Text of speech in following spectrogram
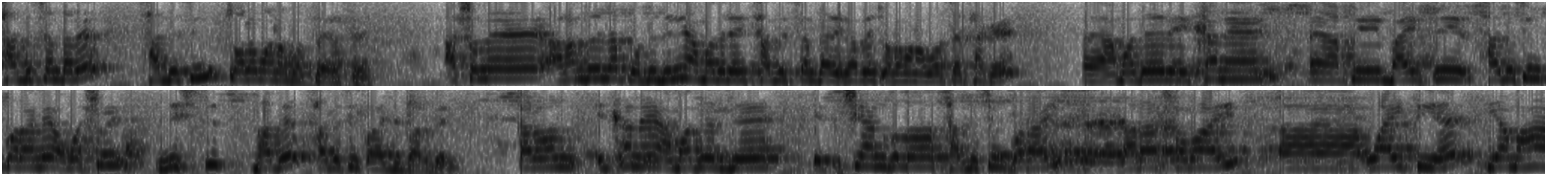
সার্ভিস সেন্টারে সার্ভিসিং চলমান অবস্থায় আছে। আসলে আলহামদুলিল্লাহ প্রতিদিনই আমাদের এই সার্ভিস সেন্টার এভাবে চলমান অবস্থায় থাকে। আমাদের এখানে আপনি বাইক সার্ভিসিং করালে অবশ্যই নিশ্চিতভাবে সার্ভিসিং করাতে পারবেন। কারণ এখানে আমাদের যে টেকনিশিয়ানগুলো সার্ভিসিং করায়, তারা সবাই ওয়াইটিএ ইয়ামাহা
